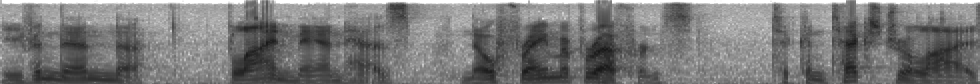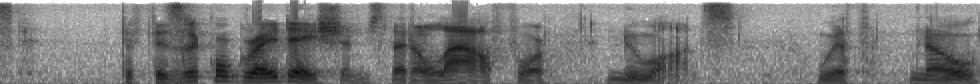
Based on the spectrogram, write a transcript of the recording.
Even then, the blind man has no frame of reference to contextualize the physical gradations that allow for nuance, with no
